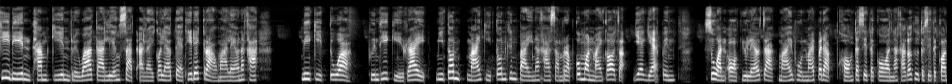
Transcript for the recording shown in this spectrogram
ที่ดินทำกินหรือว่าการเลี้ยงสัตว์อะไรก็แล้ว แต่ที่ได้กล่าวมาแล้วนะคะ มีกี่ตัวพื้นที่กี่ไร่ มีต้นไม้กี่ต้นขึ้นไปนะคะสำหรับก้มมอนไม้ก็จะแยกแยะเป็นส่วนออกอยู่แล้วจากไม้ผลไม้ประดับของเกษตรกรนะคะ ก็คือเกษตรกร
